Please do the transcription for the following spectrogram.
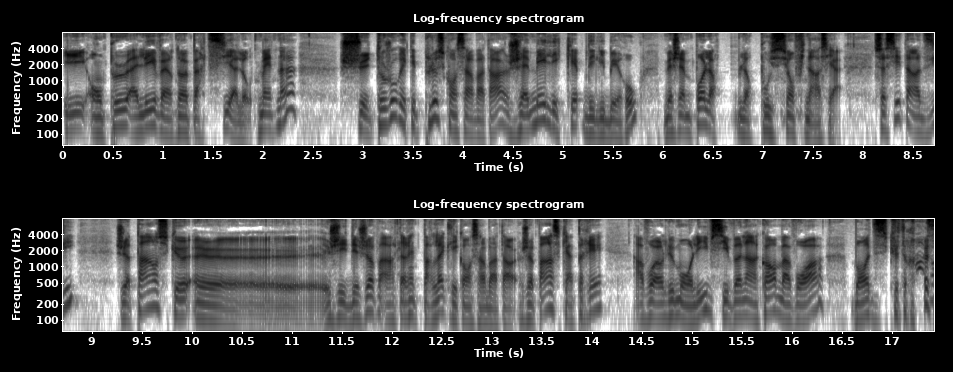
Et on peut aller vers d'un parti à l'autre. Maintenant, j'ai toujours été plus conservateur. J'aimais l'équipe des libéraux, mais j'aime pas leur, leur position financière. Ceci étant dit, je pense que euh, j'ai déjà en train de parler avec les conservateurs. Je pense qu'après avoir lu mon livre, s'ils veulent encore m'avoir, bon, on discutera si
